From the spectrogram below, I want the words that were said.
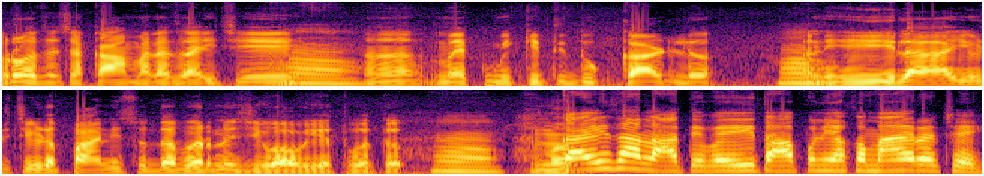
रोजाच्या कामाला जायचे हं. मग मी किती दुःख काढलं आणि हिला इडचिड पाणी सुद्धा भरणं जीवावं येत होतं हं. मग? काही झालं आता बाई तर आपण एका मायराचे आहे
